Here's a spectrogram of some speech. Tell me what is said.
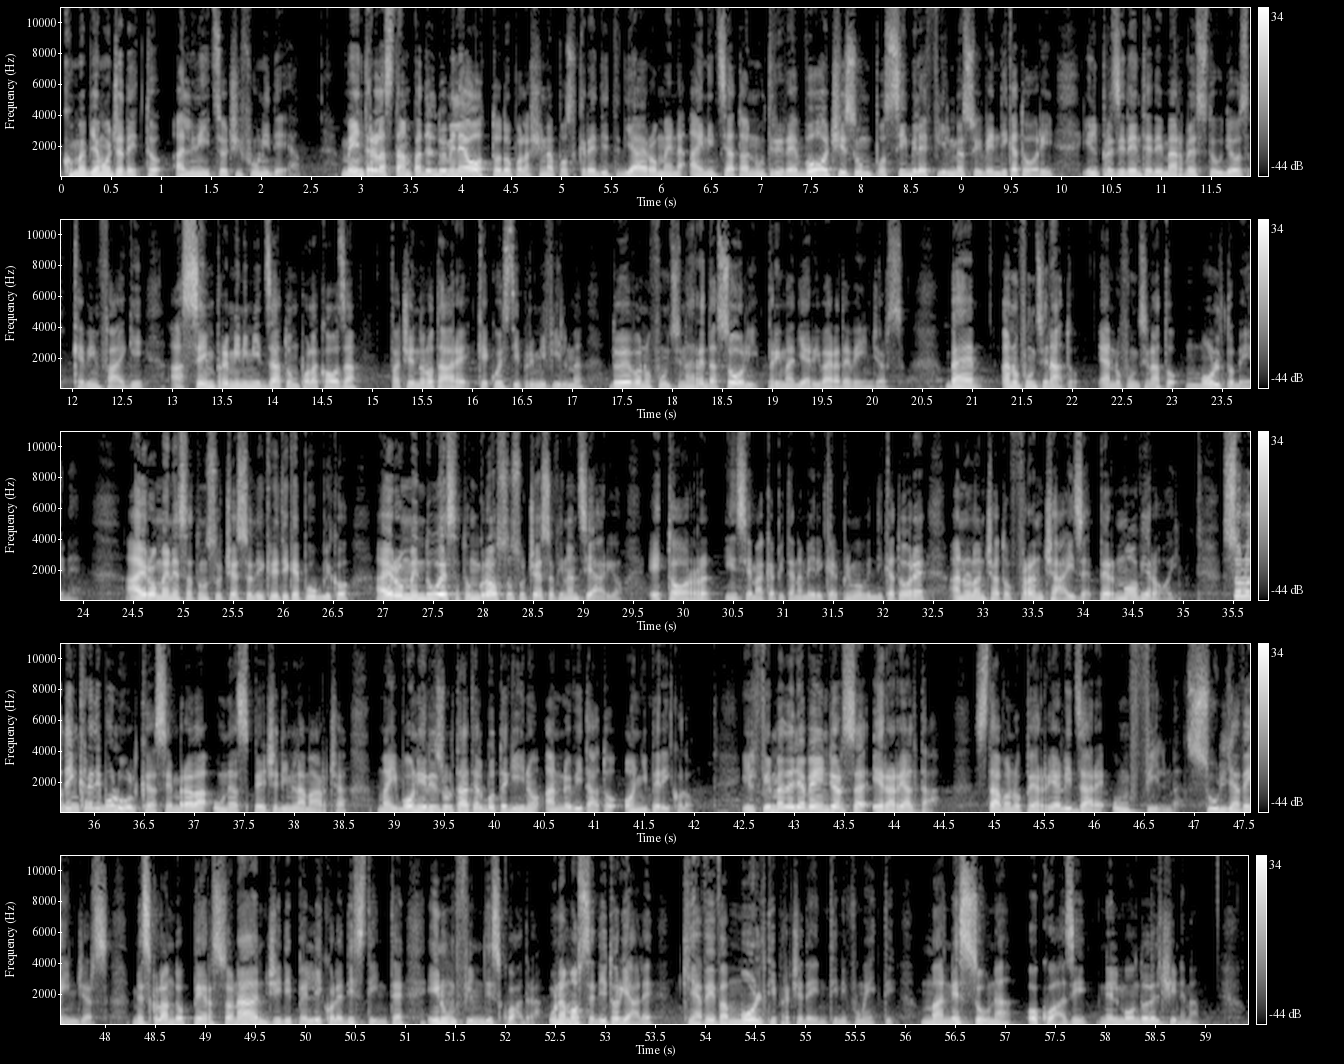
Come abbiamo già detto, all'inizio ci fu un'idea. Mentre la stampa del 2008, dopo la scena post-credit di Iron Man, ha iniziato a nutrire voci su un possibile film sui Vendicatori, il presidente dei Marvel Studios, Kevin Feige, ha sempre minimizzato un po' la cosa, facendo notare che questi primi film dovevano funzionare da soli prima di arrivare ad Avengers. Beh, hanno funzionato, e hanno funzionato molto bene. Iron Man è stato un successo di critica e pubblico, Iron Man 2 è stato un grosso successo finanziario e Thor, insieme a Capitan America e il primo Vendicatore, hanno lanciato franchise per nuovi eroi. Solo The Incredible Hulk sembrava una specie di la marcia, ma i buoni risultati al botteghino hanno evitato ogni pericolo. Il film degli Avengers era realtà stavano per realizzare un film sugli Avengers, mescolando personaggi di pellicole distinte in un film di squadra. Una mossa editoriale che aveva molti precedenti nei fumetti, ma nessuna, o quasi, nel mondo del cinema.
